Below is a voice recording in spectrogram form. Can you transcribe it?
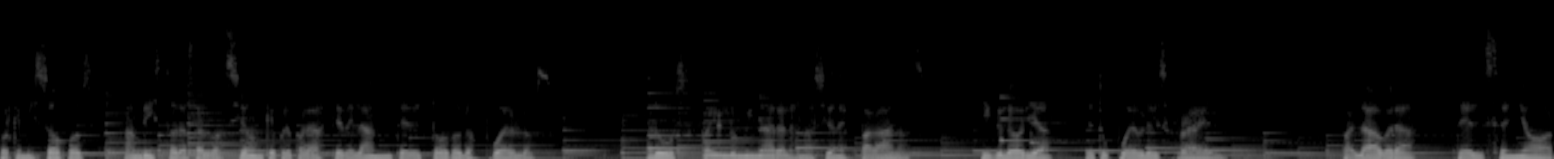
porque mis ojos han visto la salvación que preparaste delante de todos los pueblos, luz para iluminar a las naciones paganas y gloria de tu pueblo Israel. Palabra del Señor.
